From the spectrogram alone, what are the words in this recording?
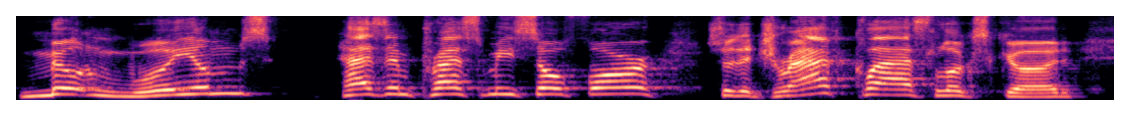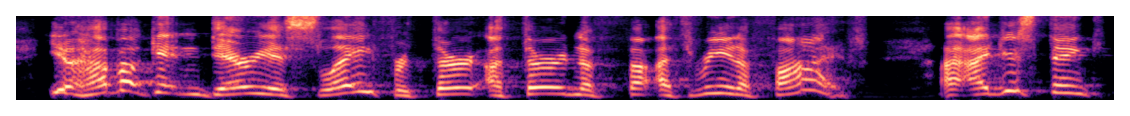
Milton Williams has impressed me so far. So the draft class looks good. You know, how about getting Darius Slay for third, a third and a, fi- a three and a five? I, I just think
